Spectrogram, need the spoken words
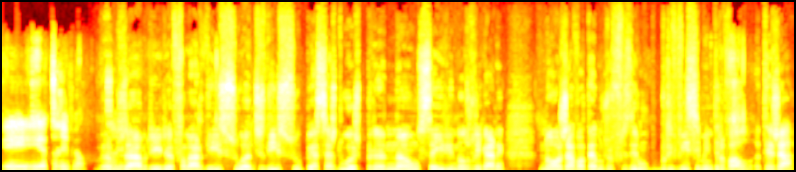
é, é, terrível. Vamos já abrir a falar disso. Antes disso, peço às duas para não saírem e não desligarem. Nós já voltamos a fazer um brevíssimo intervalo. Até já.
